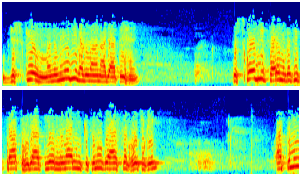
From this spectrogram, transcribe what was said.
जिसके मन में भी भगवान आ जाते हैं, उसको भी परम गति प्राप्त हो जाती है और मालूम कितनों को आज तक हो चुकी। अपने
